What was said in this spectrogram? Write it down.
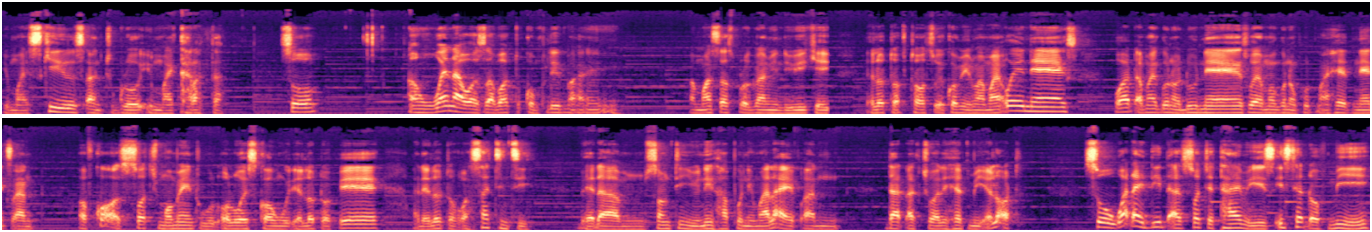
in my skills, and to grow in my character. So, and when I was about to complete my, my master's program in the UK, a lot of thoughts were coming in my mind. Where next? What am I going to do next? Where am I going to put my head next? And of course, such moment will always come with a lot of fear and a lot of uncertainty. But um, something unique happened in my life, and that actually helped me a lot. So, what I did at such a time is instead of me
